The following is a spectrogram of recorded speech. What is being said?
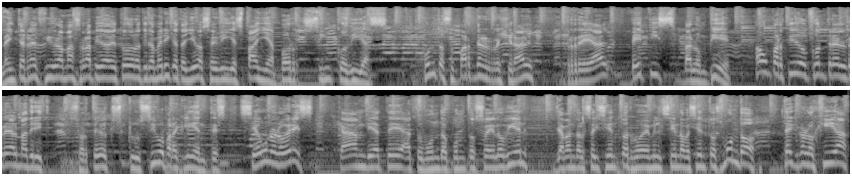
la internet fibra más rápida de toda Latinoamérica, te lleva a Sevilla, España, por cinco días. Junto a su partner regional, Real Betis Balompié, a un partido contra el Real Madrid. Sorteo exclusivo para clientes. Si aún no lo eres, cámbiate a tumundo.cl o bien llamando al 600 9100 900 Mundo. Tecnología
